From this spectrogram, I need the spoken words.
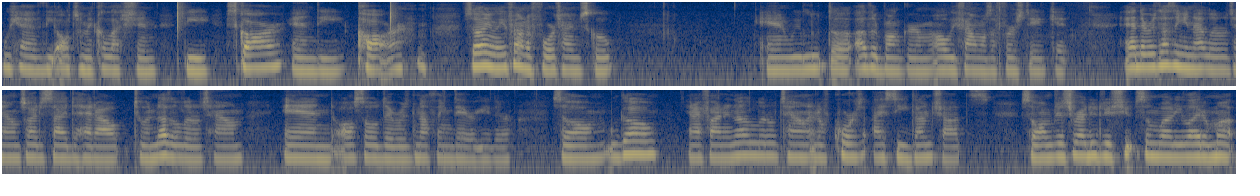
we have the ultimate collection, the scar and the car. so anyway, we found a four times scope, and we loot the other bunker, and all we found was a first aid kit. And there was nothing in that little town, so I decided to head out to another little town, and also there was nothing there either. So we go, and I find another little town, and of course I see gunshots. So I'm just ready to shoot somebody, light them up,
